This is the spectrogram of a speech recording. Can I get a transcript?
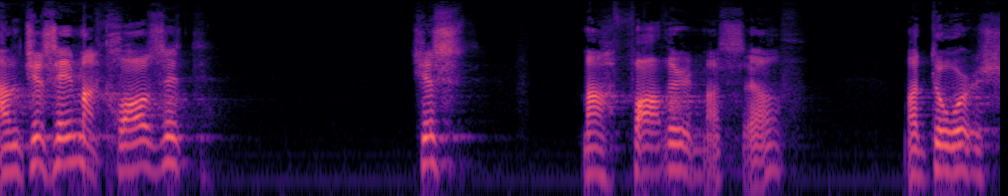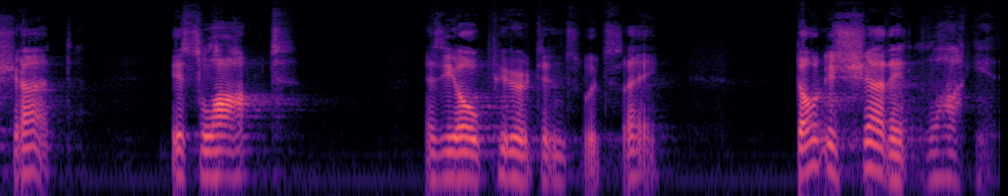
I'm just in my closet, just my father and myself. My door is shut. It's locked, as the old Puritans would say. Don't just shut it, lock it.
